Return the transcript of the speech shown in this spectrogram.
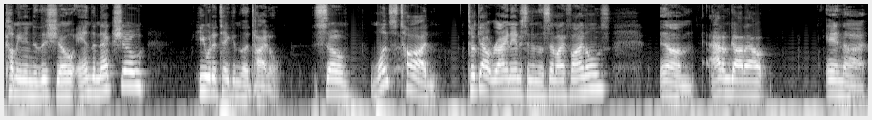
coming into this show and the next show, he would have taken the title. So once Todd took out Ryan Anderson in the semifinals, um, Adam got out in uh,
